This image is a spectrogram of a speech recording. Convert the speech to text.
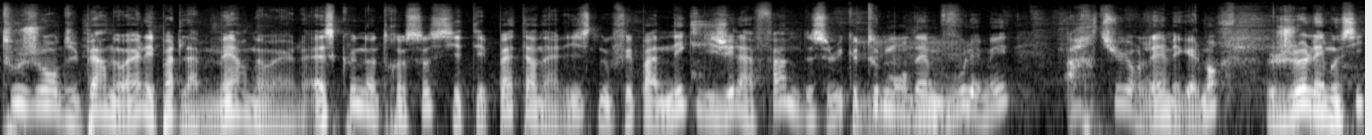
toujours du Père Noël et pas de la Mère Noël? Est-ce que notre société paternaliste nous fait pas négliger la femme de celui que tout le monde aime? Vous l'aimez? Arthur l'aime également. Je l'aime aussi.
